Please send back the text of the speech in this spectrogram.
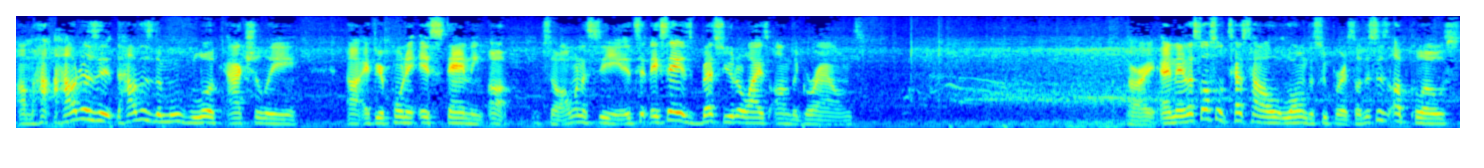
Um, how, how does it, how does the move look actually uh, if your opponent is standing up? So I want to see. It's they say it's best utilized on the ground. All right, and then let's also test how long the super is. So this is up close.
